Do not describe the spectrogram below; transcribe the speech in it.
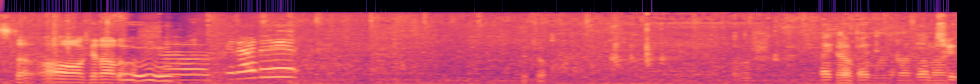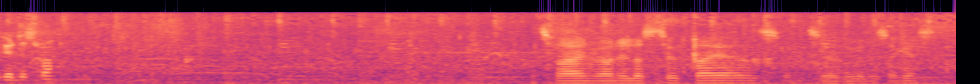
Someone stop. Oh, get out of Uh, get at it! Good job. Back up, back up. Don't line. trigger this one. It's fine, we only lost two players. Let's uh, do this, I guess.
